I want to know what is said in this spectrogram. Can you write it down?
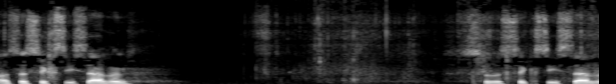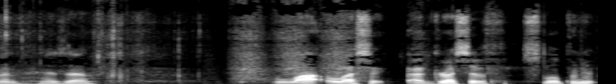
That's a 67. So the 67 has a lot less aggressive slope in it.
